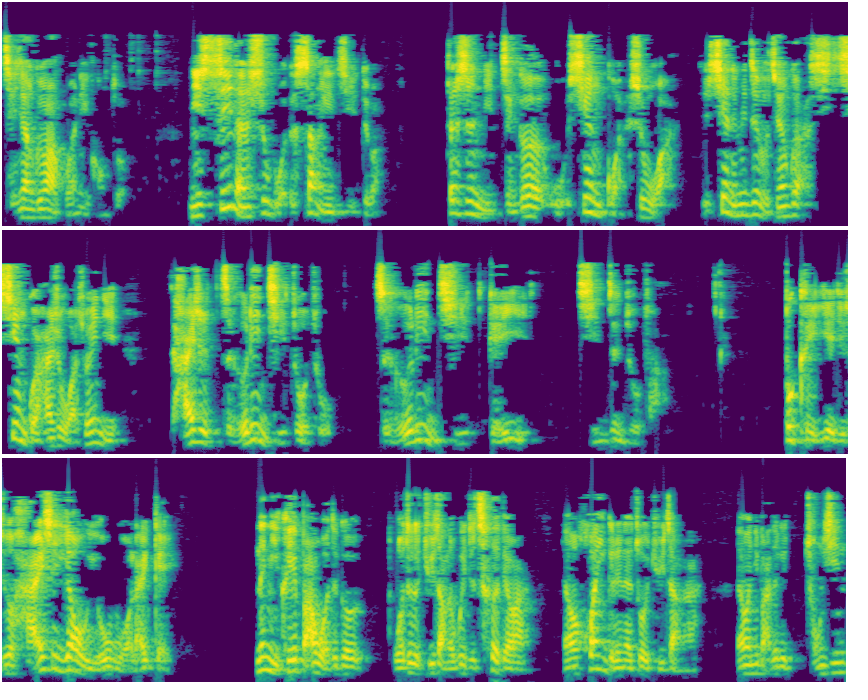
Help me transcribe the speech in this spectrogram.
城乡规划管理工作。你虽然是我的上一级，对吧？但是你整个我县管是我，县人民政府城乡规划县管还是我，所以你还是责令其做出。责令其给予行政处罚，不可以业绩，说还是要由我来给。那你可以把我这个我这个局长的位置撤掉啊，然后换一个人来做局长啊，然后你把这个重新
